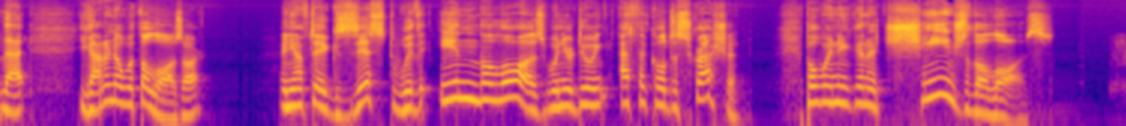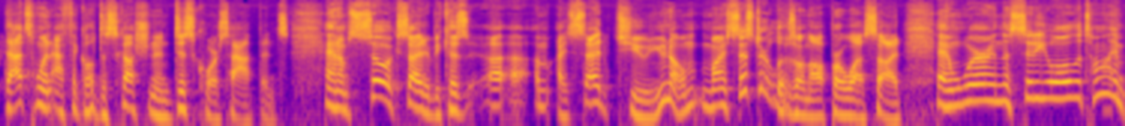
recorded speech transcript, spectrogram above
that you got to know what the laws are, and you have to exist within the laws when you're doing ethical discretion. But when you're going to change the laws, that's when ethical discussion and discourse happens. And I'm so excited because uh, uh um, I said to you, you know, my sister lives on the Upper West Side and we're in the city all the time.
